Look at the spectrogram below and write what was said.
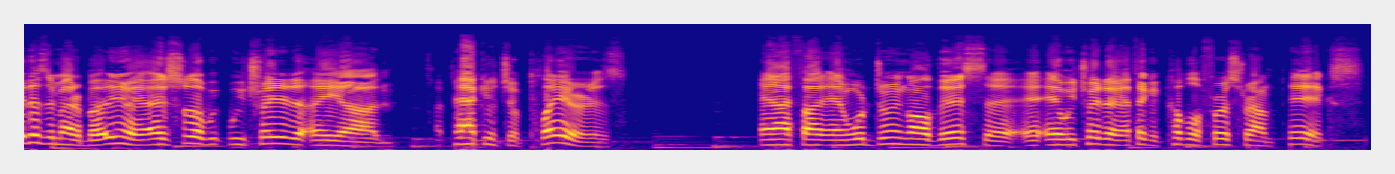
it doesn't matter. But anyway, I saw we, we traded a uh, a package of players, and I thought, and we're doing all this, uh, and we traded I think a couple of first round picks,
